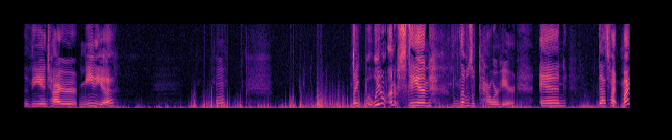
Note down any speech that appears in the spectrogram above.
the entire media. Hmm? Like we don't understand the levels of power here and that's fine. My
